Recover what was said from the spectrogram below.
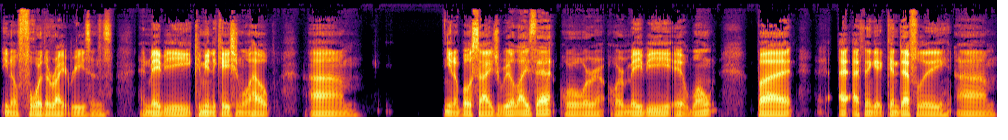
you know for the right reasons, and maybe communication will help. Um, you know both sides realize that, or or maybe it won't. But I, I think it can definitely, um,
